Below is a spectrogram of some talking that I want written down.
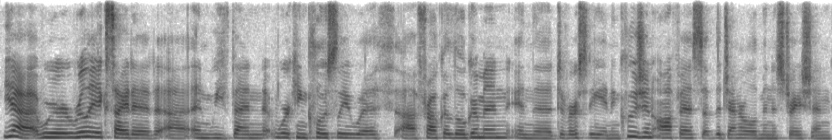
Yeah, we're really excited, uh, and we've been working closely with uh, Frauke Logermann in the Diversity and Inclusion Office of the General Administration,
